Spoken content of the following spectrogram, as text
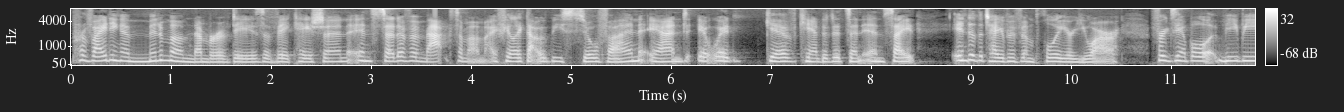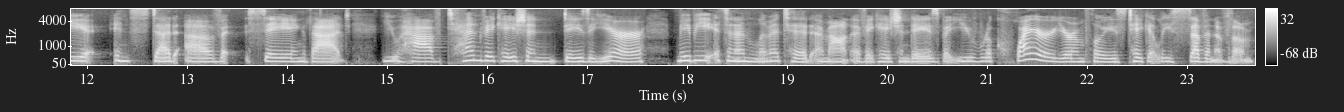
providing a minimum number of days of vacation instead of a maximum. I feel like that would be so fun and it would give candidates an insight into the type of employer you are. For example, maybe instead of saying that you have 10 vacation days a year, maybe it's an unlimited amount of vacation days, but you require your employees take at least seven of them.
